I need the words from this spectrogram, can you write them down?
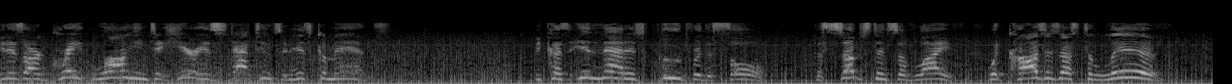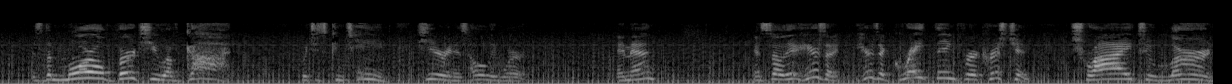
It is our great longing to hear His statutes and His commands. Because in that is food for the soul, the substance of life. What causes us to live is the moral virtue of God, which is contained here in His holy word. Amen? And so here's a, here's a great thing for a Christian. Try to learn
